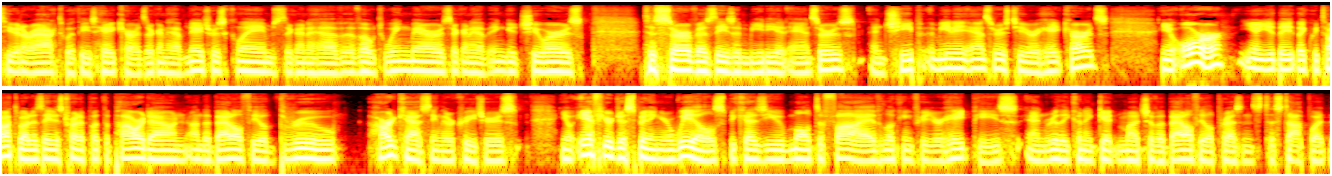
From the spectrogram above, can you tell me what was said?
to interact with these hate cards they're going to have nature's claims they're going to have evoked wispmares they're going to have ingot chewers to serve as these immediate answers and cheap immediate answers to your hate cards you know or you know you they like we talked about is they just try to put the power down on the battlefield through hard casting their creatures you know, if you're just spinning your wheels because you mulled to five looking for your hate piece and really couldn't get much of a battlefield presence to stop what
